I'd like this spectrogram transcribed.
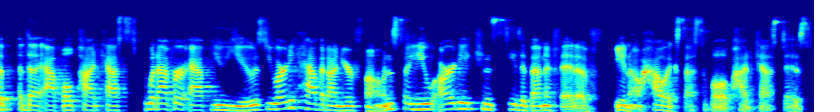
the, the Apple podcast, whatever app you use, you already have it on your phone. So you already can see the benefit of, you know, how accessible a podcast is.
